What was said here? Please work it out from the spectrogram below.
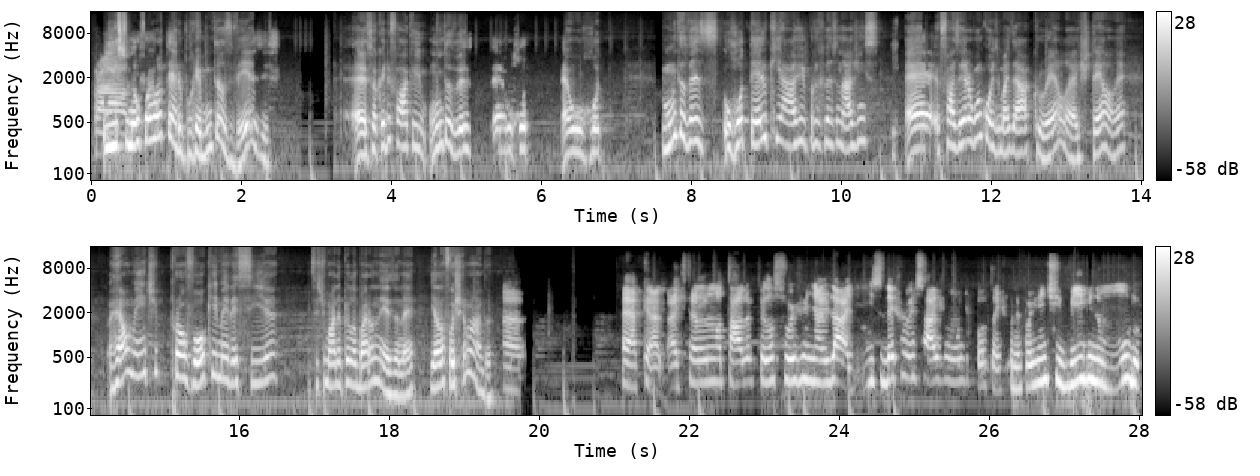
pra... E isso não foi roteiro, porque muitas vezes. É, só queria falar que muitas vezes é o, é o ro- Muitas vezes o roteiro que age para os personagens é fazer alguma coisa, mas a Cruella, a Estela, né, realmente provou que merecia ser chamada pela baronesa, né? E ela foi chamada. É, a, a estrela é notada pela sua genialidade. Isso deixa uma mensagem muito importante. Por exemplo, a gente vive num mundo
